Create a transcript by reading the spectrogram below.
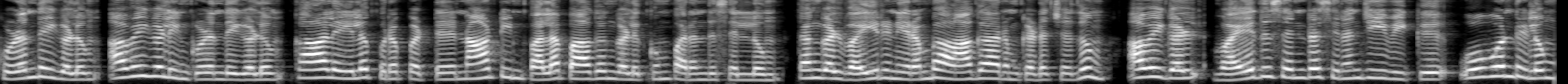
குழந்தை குழந்தைகளும் அவைகளின் குழந்தைகளும் காலையில புறப்பட்டு நாட்டின் பல பாகங்களுக்கும் பறந்து செல்லும். தங்கள் வயிறு நிரம்ப ஆகாரம் கிடைச்சதும் அவைகள் வயது சென்ற சிரஞ்சீவிக்கு ஒவ்வொன்றிலும்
